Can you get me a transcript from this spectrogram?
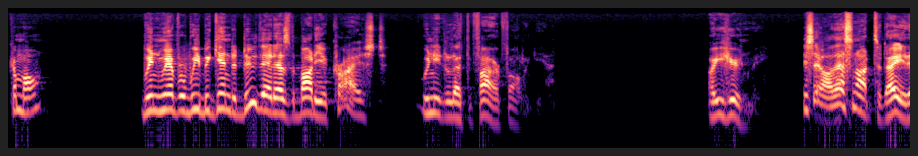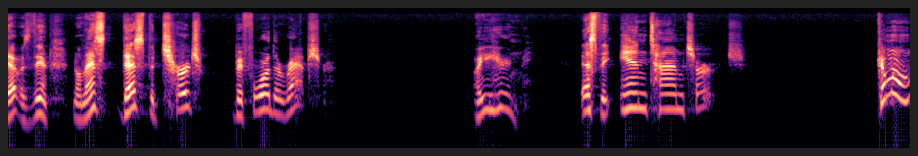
Come on. Whenever we begin to do that as the body of Christ, we need to let the fire fall again. Are you hearing me? You say, oh, that's not today, that was then. No, that's, that's the church before the rapture. Are you hearing me? That's the end time church. Come on.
